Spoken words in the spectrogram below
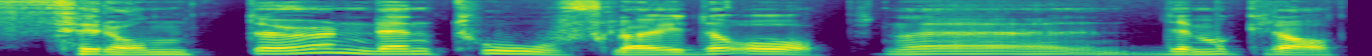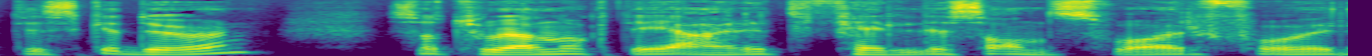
frontdøren, den tofløyde, åpne, demokratiske døren, så tror jeg nok det er et felles ansvar for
